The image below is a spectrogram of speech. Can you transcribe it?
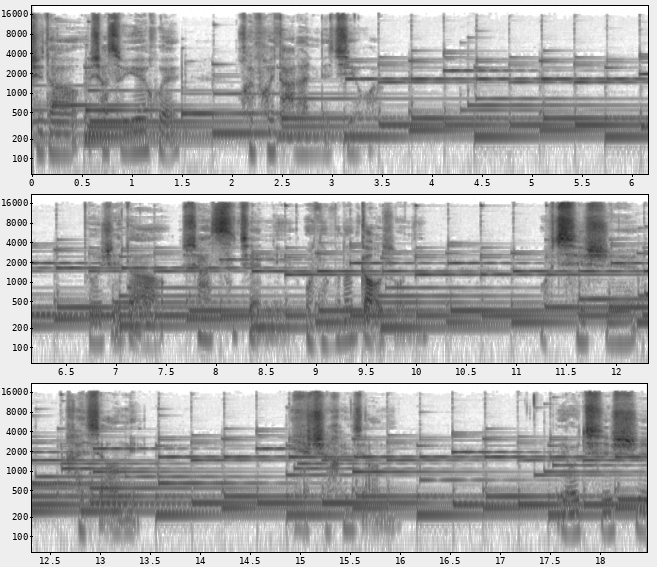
知道下次约会会不会打乱你的计划。不知道下次见你，我能不能告诉你，我其实很想你，一直很想你，尤其是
